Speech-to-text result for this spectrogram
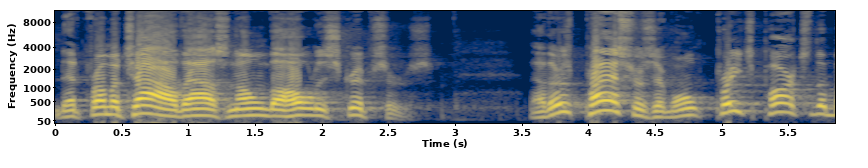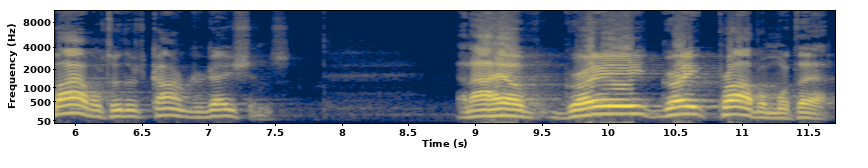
that from a child thou hast known the Holy Scriptures now, there's pastors that won't preach parts of the Bible to their congregations. And I have great, great problem with that.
